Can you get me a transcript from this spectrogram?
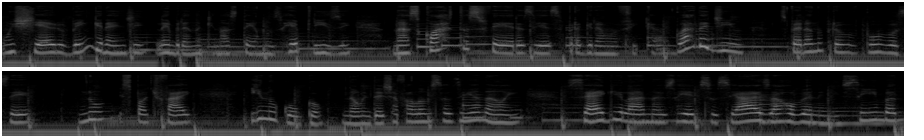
Um cheiro bem grande, lembrando que nós temos reprise nas quartas-feiras e esse programa fica guardadinho, esperando por você no Spotify e no Google. Não me deixa falando sozinha não, hein? Segue lá nas redes sociais, arroba Helene Simban,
